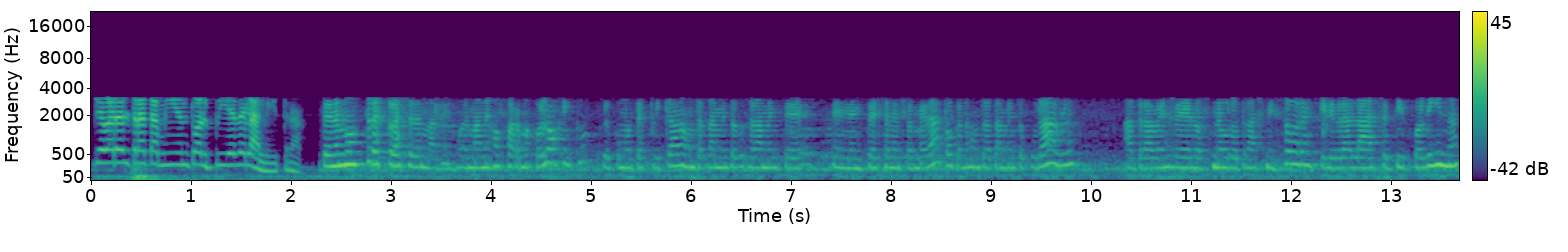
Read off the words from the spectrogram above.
llevar el tratamiento al pie de la letra. Tenemos tres clases de manejo. El manejo farmacológico, que como te explicaba es un tratamiento que solamente enlentece la enfermedad porque no es un tratamiento curable, a través de los neurotransmisores, equilibrar la acetilcolina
